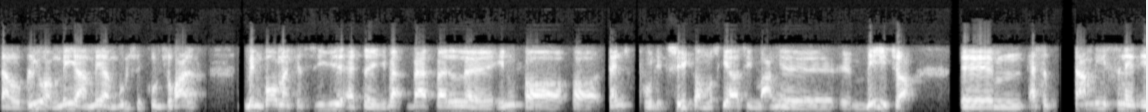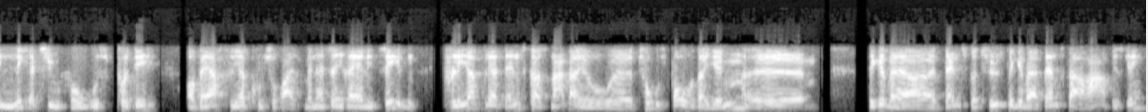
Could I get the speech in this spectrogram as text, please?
der jo bliver mere og mere multikulturelt, men hvor man kan sige, at øh, i hvert, fald øh, inden for, for dansk politik, og måske også i mange øh, medier, øh, altså, der er mest sådan en, en negativ fokus på det at være flere kulturelt. Men altså i realiteten, flere og flere danskere snakker jo øh, to sprog derhjemme. Øh, det kan være dansk og tysk, det kan være dansk og arabisk, ikke?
